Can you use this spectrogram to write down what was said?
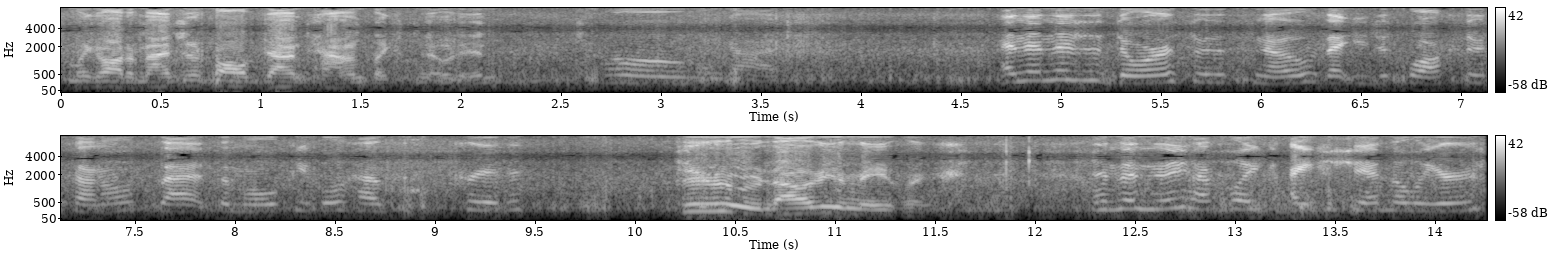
Oh my god, imagine if all downtown's like snowed in. Oh, my God. And then there's a door through the snow that you just walk through tunnels that the mole people have created. Dude, that would be amazing. And then they have like ice chandeliers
